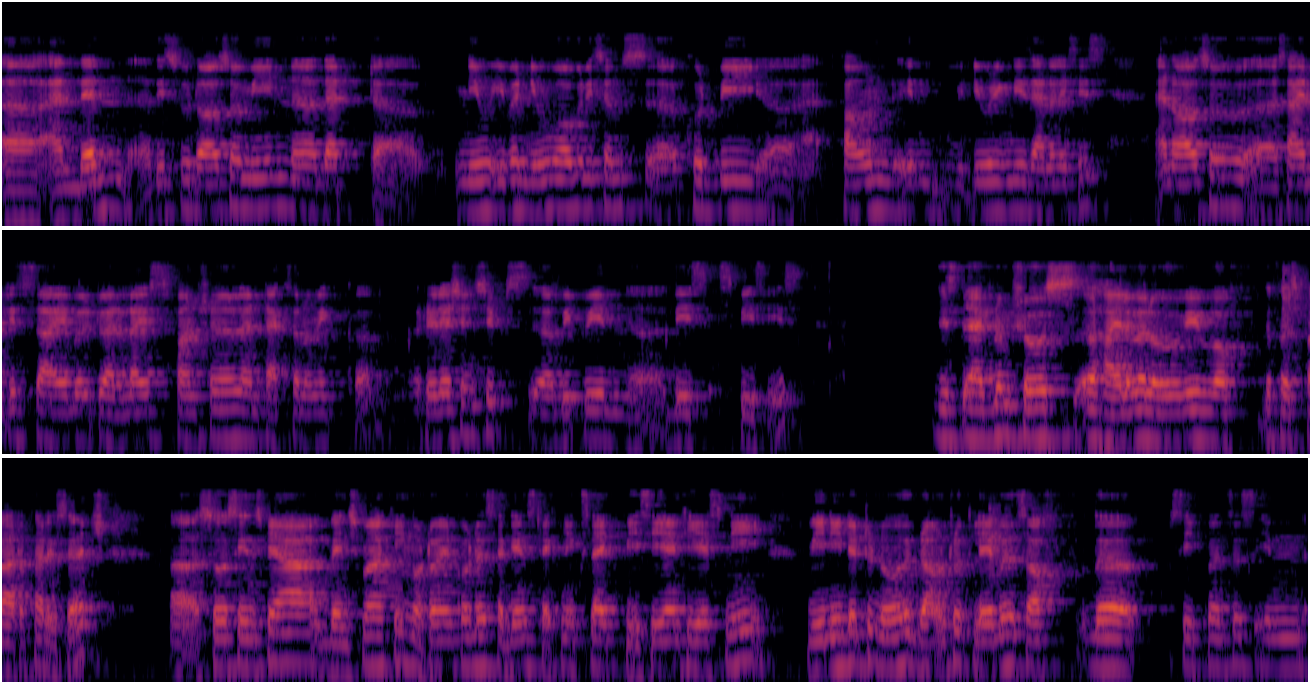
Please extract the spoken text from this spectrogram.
Uh, and then uh, this would also mean uh, that new even new organisms could be found in during these analysis and also scientists are able to analyze functional and taxonomic relationships between these species. This diagram shows a high-level overview of the first part of our research. Uh, so since we are benchmarking autoencoders against techniques like PCA and TSNE, we needed to know the ground truth labels of the sequences in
